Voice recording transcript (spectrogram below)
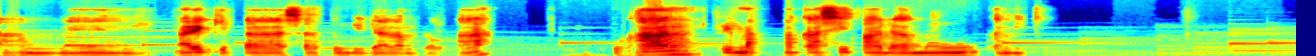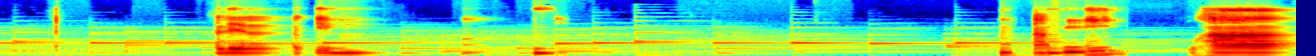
Amin. Mari kita satu di dalam doa. Tuhan, terima kasih padamu kami kali lagi kami Tuhan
